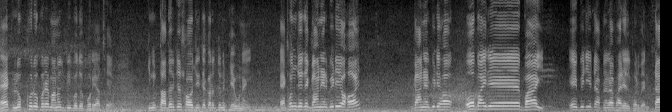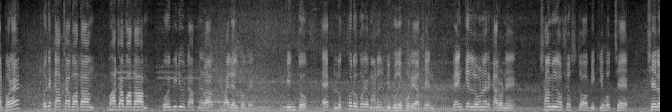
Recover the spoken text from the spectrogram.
এক লক্ষর উপরে মানুষ বিপদে পড়ে আছে। কিন্তু তাদেরকে সহযোগিতা করার জন্য কেউ নাই। এখন যদি গানের ভিডিও হয়, গানের ভিডিও হয়, ও বাইরে বাই এই ভিডিওটা আপনারা ভাইরাল করবেন। তারপরে ওই যে কাঁচা বাদাম, ভাজা বাদাম, ওই ভিডিওটা আপনারা ভাইরাল করবেন। কিন্তু এক লক্ষর উপরে মানুষ বিপদে পড়ে আছেন। ব্যাংকের লোনের কারণে স্বামী অসুস্থ, বিক্রি হচ্ছে ছেলে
